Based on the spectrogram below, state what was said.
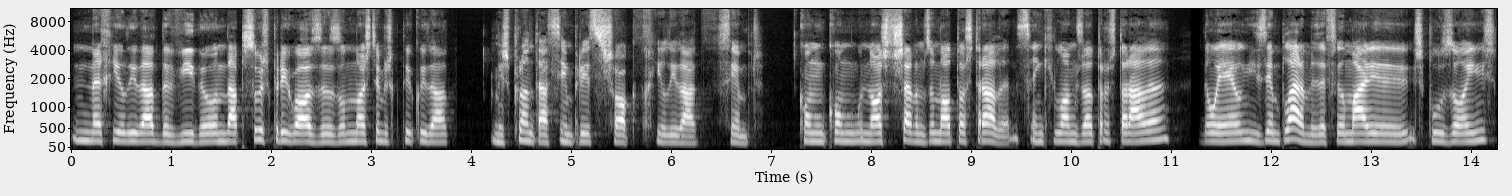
na realidade da vida, onde há pessoas perigosas, onde nós temos que ter cuidado. Mas pronto, há sempre esse choque de realidade, sempre. Como, como nós fecharmos uma autoestrada, 100 km de autoestrada, não é exemplar, mas é filmar eh, explosões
